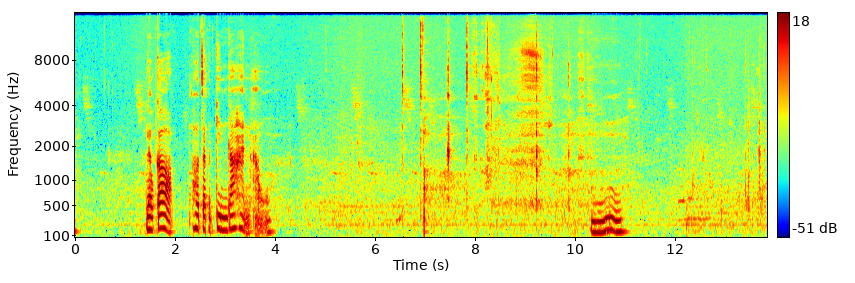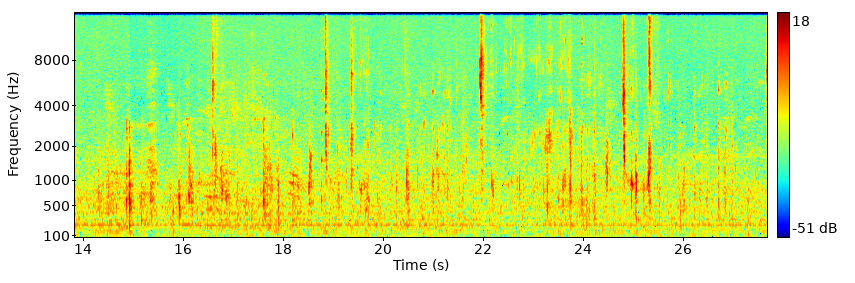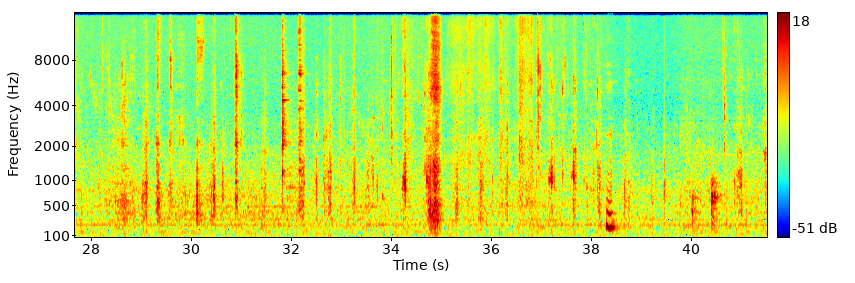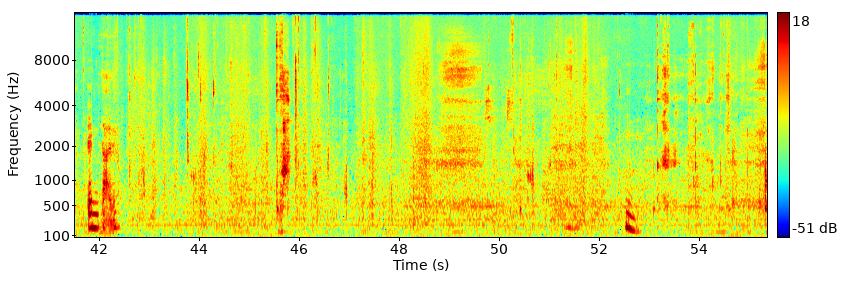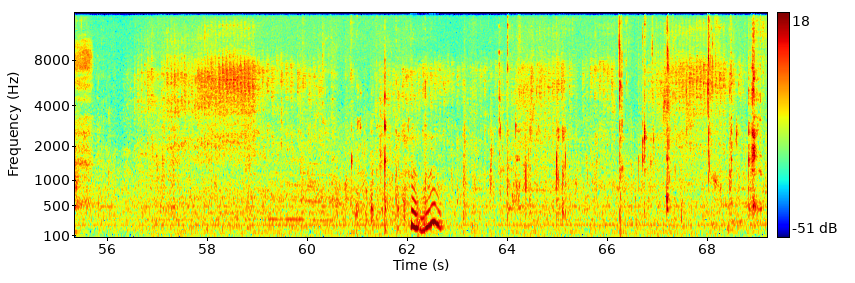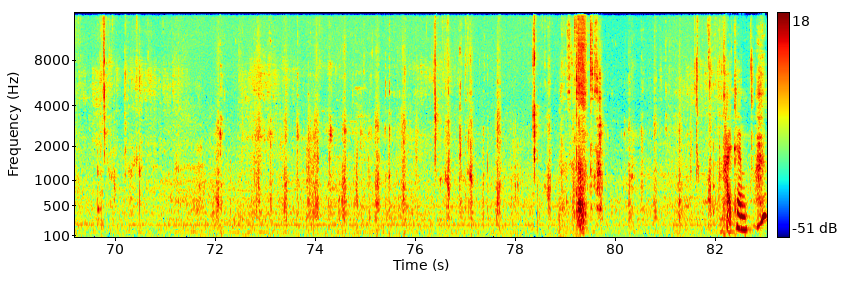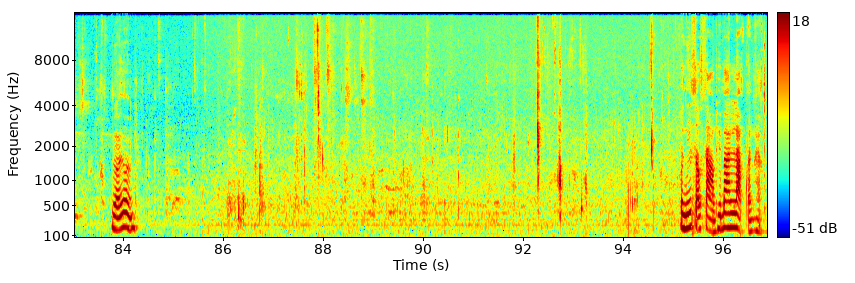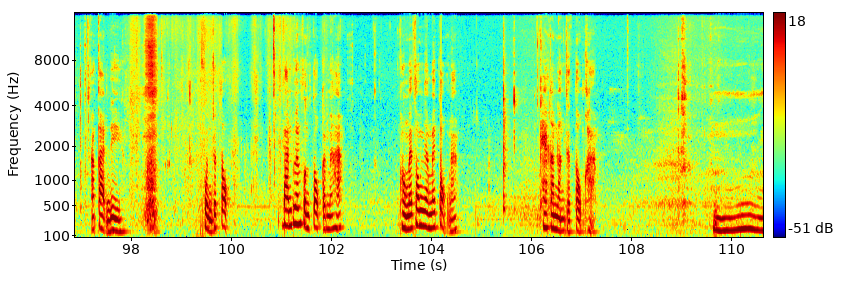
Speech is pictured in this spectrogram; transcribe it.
แล้วก็พอจะไปกินก็หั่นเอาอืม เอ็น เค็มร้อยก่อนวันนี้สาวๆที่บ้านหลับกันค่ะ อากาศดี ฝนจะตก บ้านเพื่อนฝนตกกันไหมคะ ของแม่ส้มยังไม่ตกนะ แค่กำลังจะตกค่ะ อืม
